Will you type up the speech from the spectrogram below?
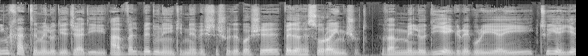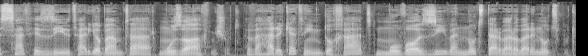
این خط ملودی جدید اول بدون اینکه نوشته شده باشه بداهه سرایی می‌شد. و ملودی گرگوریایی توی یه سطح زیرتر یا بمتر مضاعف می‌شد و حرکت این دو خط موازی و نوت در برابر نوت بود.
